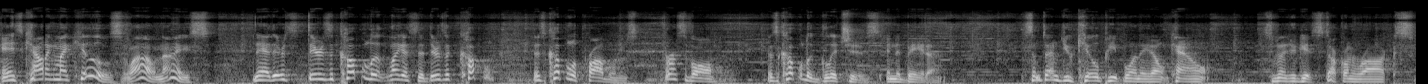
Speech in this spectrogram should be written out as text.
And it's counting my kills. Wow, nice. Yeah, there's there's a couple of like I said, there's a couple there's a couple of problems. First of all, there's a couple of glitches in the beta. Sometimes you kill people and they don't count. Sometimes you get stuck on rocks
